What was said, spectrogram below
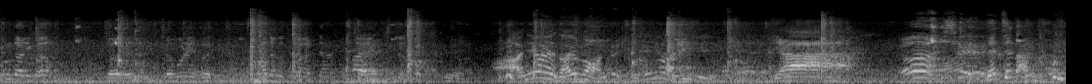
콩다리가 저 저번에 그 자전거 타갈 때한 진짜 아니야, 나이 뭐안 돼. 저 정도는 아니지. 야 네트도 안 보네.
